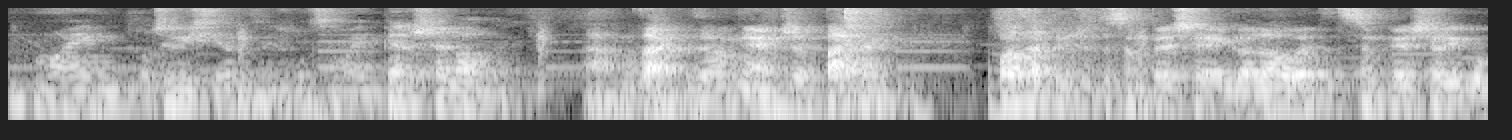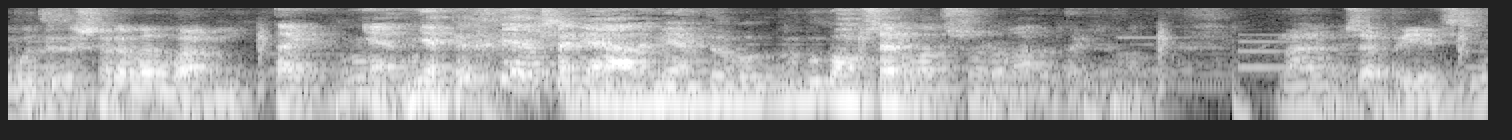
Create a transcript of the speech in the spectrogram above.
W moim, oczywiście również, to są moje pierwsze lowy. A, no tak, zapomniałem, że Patryk, poza tym, że to są pierwsze jego loły, to, to są pierwsze jego buty ze sznurowadłami. Tak, nie, nie, pier- pierwsze nie, ale miałem długą, długą przerwę od sznurowaną, także no. Na rzepy jeździł.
